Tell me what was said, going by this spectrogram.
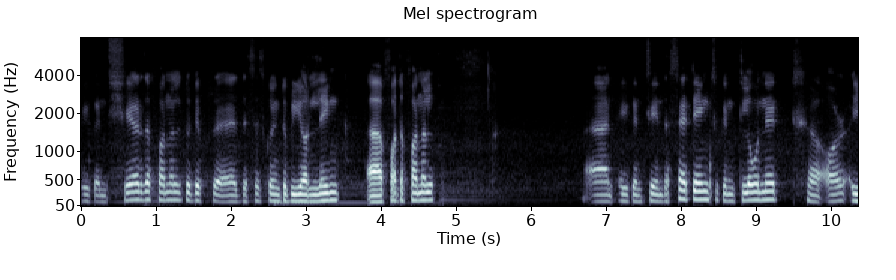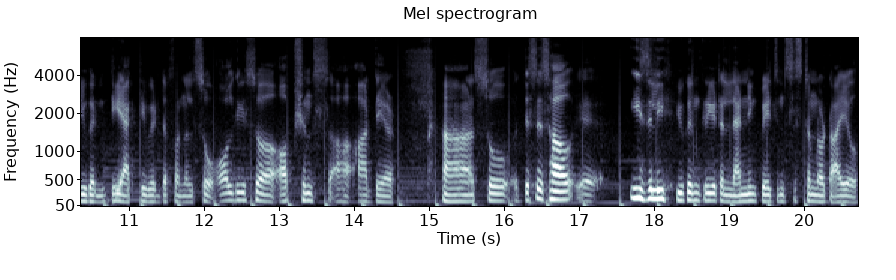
you can share the funnel to different uh, this is going to be your link uh, for the funnel. And you can change the settings you can clone it uh, or you can deactivate the funnel. So all these uh, options uh, are there. Uh, so this is how easily you can create a landing page in Systeme.io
